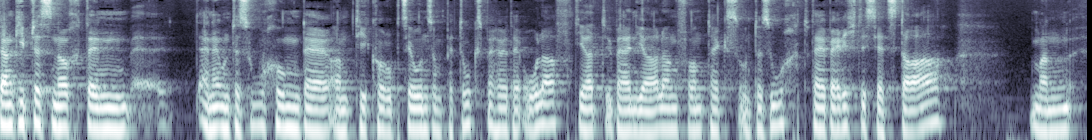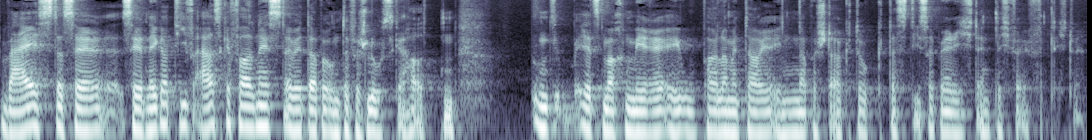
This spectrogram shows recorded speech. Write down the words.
Dann gibt es noch den, äh, eine Untersuchung der Antikorruptions- und Betrugsbehörde OLAF. Die hat über ein Jahr lang Frontex untersucht. Der Bericht ist jetzt da. Man weiß, dass er sehr negativ ausgefallen ist, er wird aber unter Verschluss gehalten. Und jetzt machen mehrere EU-ParlamentarierInnen aber stark Druck, dass dieser Bericht endlich veröffentlicht wird.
